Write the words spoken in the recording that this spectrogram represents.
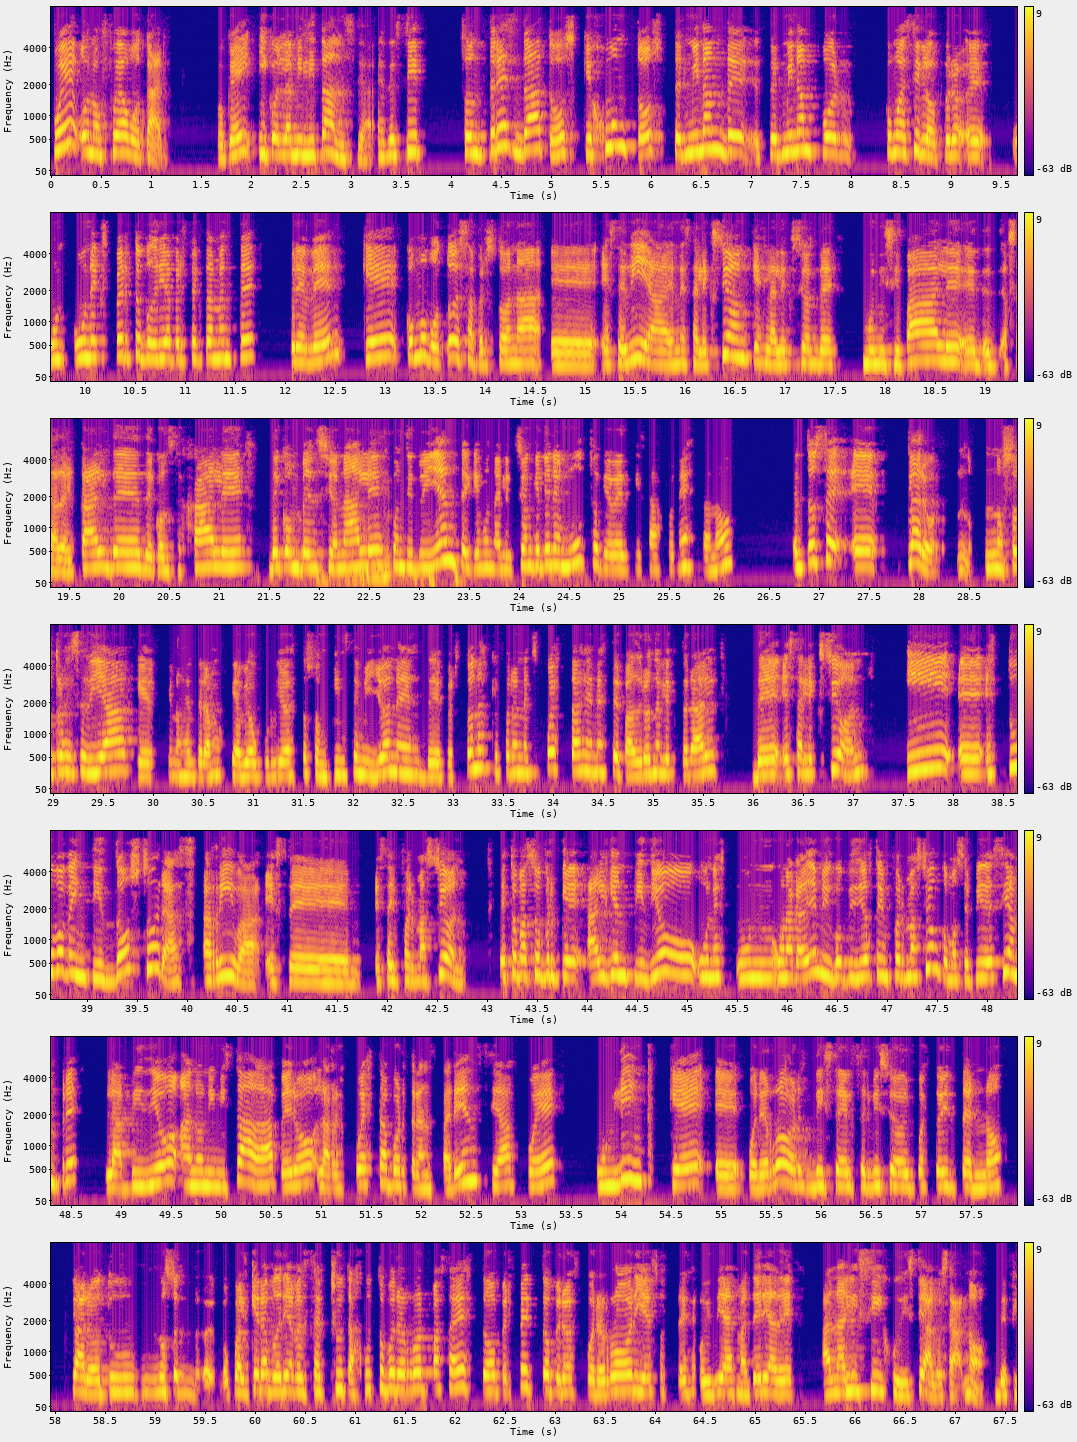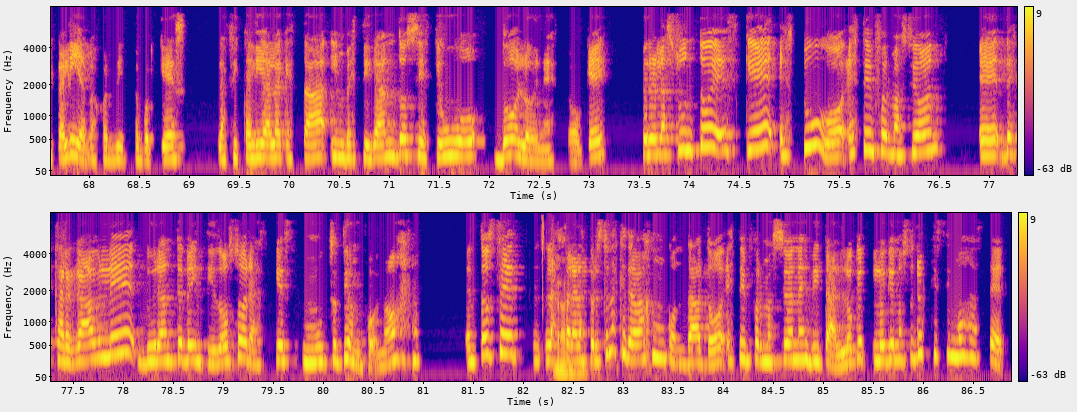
fue o no fue a votar, ¿ok? Y con la militancia, es decir, son tres datos que juntos terminan de terminan por, ¿cómo decirlo? Pero eh, un, experto podría perfectamente prever que cómo votó esa persona eh, ese día en esa elección, que es la elección de municipales, eh, o sea, de alcaldes, de concejales, de convencionales constituyentes, que es una elección que tiene mucho que ver quizás con esta, ¿no? Entonces, eh, claro, nosotros ese día que, nos enteramos que había ocurrido esto, son 15 millones de personas que fueron expuestas en este padrón electoral de esa elección y eh, estuvo 22 horas arriba ese, esa información. Esto pasó porque alguien pidió, un, un, académico pidió esta información, como se pide siempre, la pidió anonimizada, pero la respuesta por transparencia fue un link que eh, por error, dice el Servicio de Impuesto Interno, claro, tú, no, cualquiera podría pensar, chuta, justo por error pasa esto, perfecto, pero es por error y eso hoy día es materia de análisis judicial, o sea, no, de fiscalía, mejor dicho, porque es la fiscalía la que está investigando si es que hubo dolo en esto, ¿ok? Pero el asunto es que estuvo esta información eh, descargable durante 22 horas, que es mucho tiempo, ¿no? Entonces, para las personas que trabajan con datos, esta información es vital. Lo que, lo que nosotros quisimos hacer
